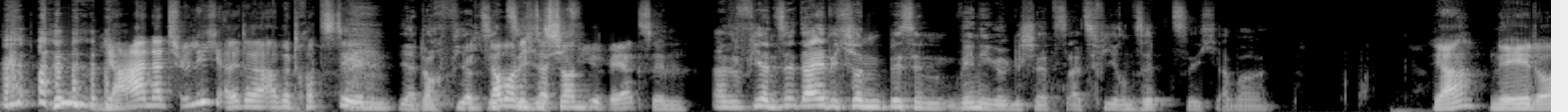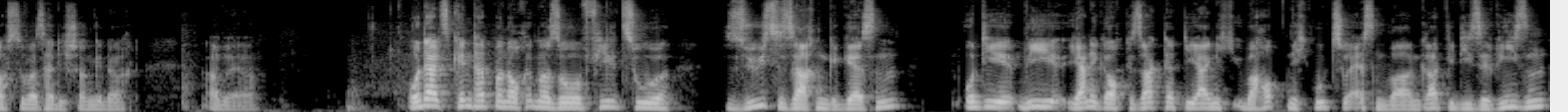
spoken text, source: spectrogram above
Ja, natürlich, Alter, aber trotzdem. ja, doch, Ich 74 glaube auch nicht, dass ist die schon. viel wert sind. Also 74, da hätte ich schon ein bisschen weniger geschätzt als 74, aber. Ja? Nee, doch, sowas hätte ich schon gedacht. Aber ja. Und als Kind hat man auch immer so viel zu süße Sachen gegessen. Und die, wie Yannick auch gesagt hat, die eigentlich überhaupt nicht gut zu essen waren. Gerade wie diese Riesen.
